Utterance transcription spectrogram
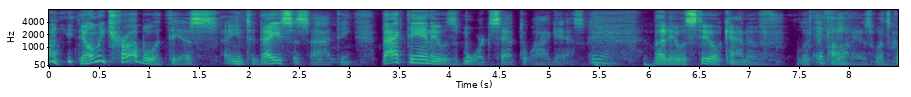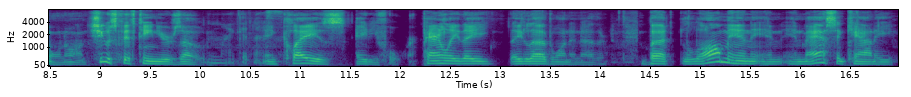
only the only trouble with this in today's society, back then it was more acceptable, I guess. Yeah. But it was still kind of looked Iffy. upon as what's going on. She was 15 years old Oh my goodness. and Clay is 84. Apparently, they, they loved one another. But lawmen in, in Madison County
